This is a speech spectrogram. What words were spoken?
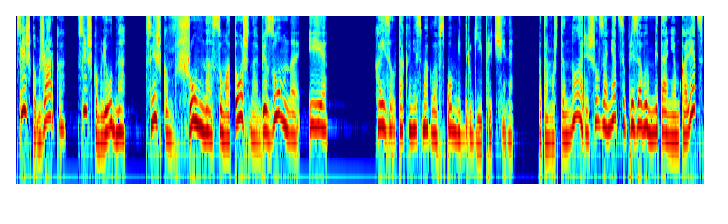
Слишком жарко, слишком людно, слишком шумно, суматошно, безумно и... Хейзел так и не смогла вспомнить другие причины, потому что Ноа решил заняться призовым метанием колец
